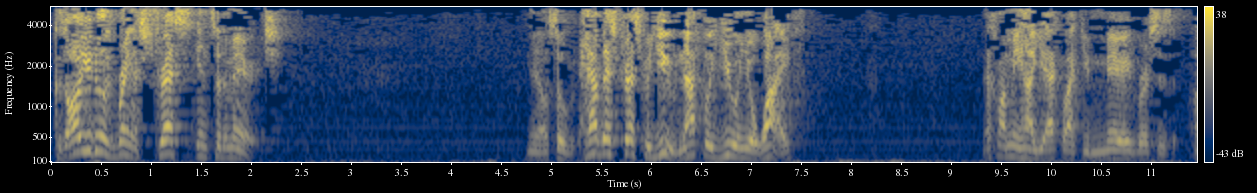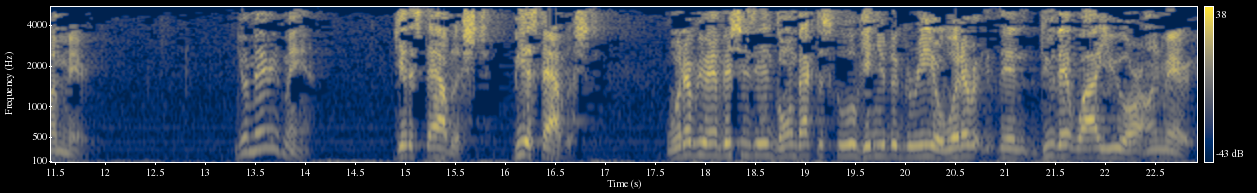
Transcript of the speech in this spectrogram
Because all you do is bring a stress into the marriage. You know, so have that stress for you, not for you and your wife. That's what I mean how you act like you're married versus unmarried. You're a married man. Get established. Be established. Whatever your ambitions is, going back to school, getting your degree or whatever, then do that while you are unmarried.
